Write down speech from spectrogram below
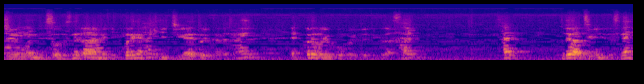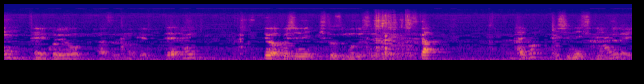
十分にそうですね。斜めに。これが切り違いという形です、はい、えこれもよく覚えておいてください。はい、では次にですね、えー、これをまずのけて、はい、では星に一つ戻していただけますか？はい。星にしていただい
